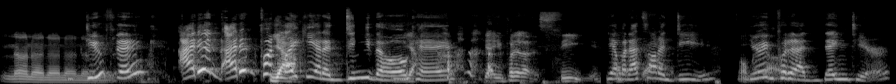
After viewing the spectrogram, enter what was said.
No, no, no, no, no. Do you no, no. think? I didn't. I didn't put Yeah. Likey at a D though. Okay. Yeah, you put it at a C. Yeah, Oh but that's God. not a D. Oh you my didn't put it at ding tier.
